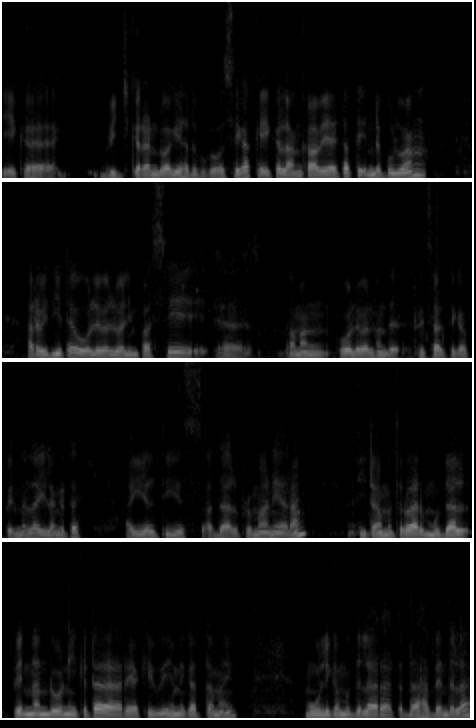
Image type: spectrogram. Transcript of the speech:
ඒක බ්‍රිජ් කරන්ඩ වගේ හදපු කෝස එකක්. ඒක ලංකාවයටත් එන්ඩ පුළුවන්. අර විදිට ඕලෙවල් වලින් පස්සේ තමන් ඕලෙවල් හොඳ රිසල්ට එකක් පෙන්නලා ඊළඟට අයිල්ටස් අදාළ ප්‍රමාණය අරං ඊට අමතර අර මුදල් පෙන්න්න ඩෝනීකට රය කිව්වේ හෙමිකත් තමයි. මූලික මුදලා රට දහ බැඳලා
